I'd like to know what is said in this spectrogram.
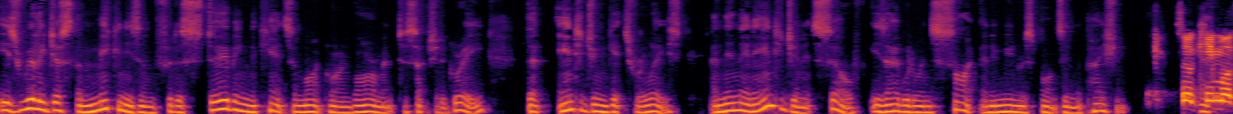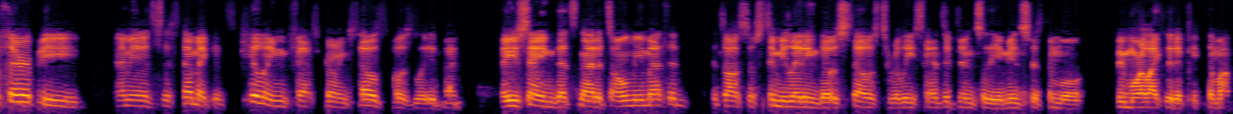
is really just the mechanism for disturbing the cancer microenvironment to such a degree that antigen gets released. And then that antigen itself is able to incite an immune response in the patient. So, chemotherapy, I mean, it's systemic, it's killing fast growing cells, supposedly. But are you saying that's not its only method? It's also stimulating those cells to release antigen so the immune system will be more likely to pick them up.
